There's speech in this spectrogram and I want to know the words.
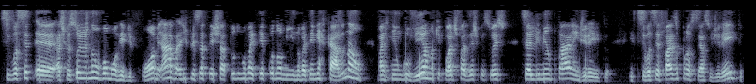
se você, é, as pessoas não vão morrer de fome, ah, a gente precisa fechar tudo, não vai ter economia, não vai ter mercado. Não, mas tem um governo que pode fazer as pessoas se alimentarem direito. E se você faz o processo direito,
